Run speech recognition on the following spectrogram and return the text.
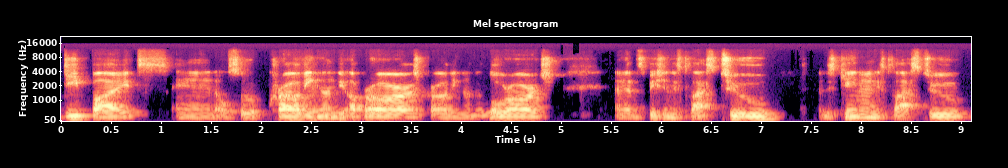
deep bites and also crowding on the upper arch, crowding on the lower arch. Uh, this patient is class two, and this canine is class two.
